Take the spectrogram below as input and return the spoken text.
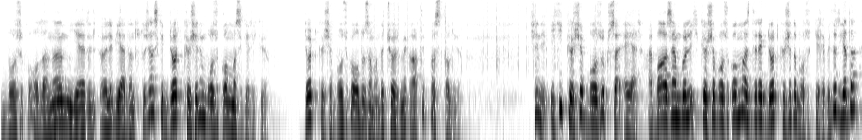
bozuk olanın yer öyle bir yerden tutacağız ki dört köşenin bozuk olması gerekiyor. Dört köşe bozuk olduğu zaman da çözmek artık basit oluyor. Şimdi iki köşe bozuksa eğer bazen böyle iki köşe bozuk olmaz direkt dört köşe de bozuk gelebilir ya da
